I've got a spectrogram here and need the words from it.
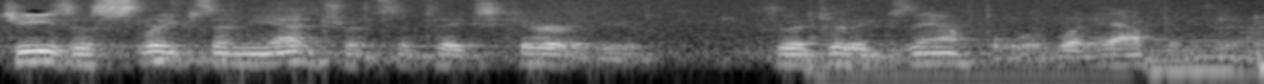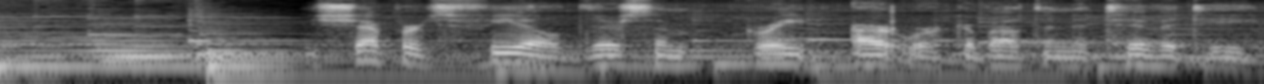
Jesus sleeps in the entrance and takes care of you. It's a good example of what happened there. Shepherd's Field, there's some great artwork about the Nativity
